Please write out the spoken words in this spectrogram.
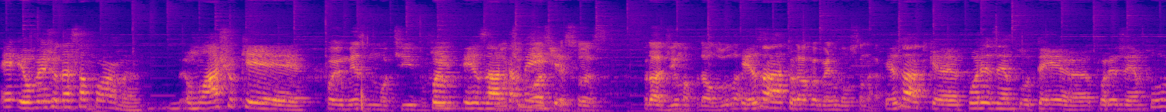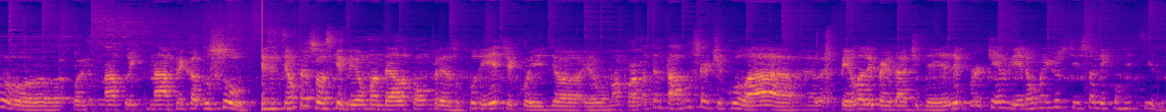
É, eu vejo dessa forma. Eu não acho que. Foi o mesmo motivo Foi, exatamente. motivou as pessoas pro Dilma, pro Lula, Exato. pro governo Bolsonaro. Exato, que é, por exemplo, tem, por exemplo, por exemplo na, na, África do Sul, existiam pessoas que viam Mandela como preso político e de, alguma forma tentavam se articular eh, pela liberdade dele porque viram uma injustiça ali cometida.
